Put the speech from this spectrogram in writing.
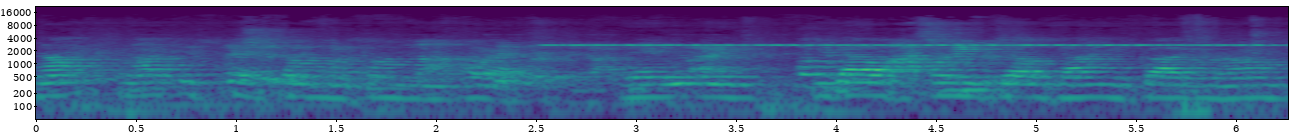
not, not just that Sunday, Sunday before. And, and she got off the phone tell Johnny driving home.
